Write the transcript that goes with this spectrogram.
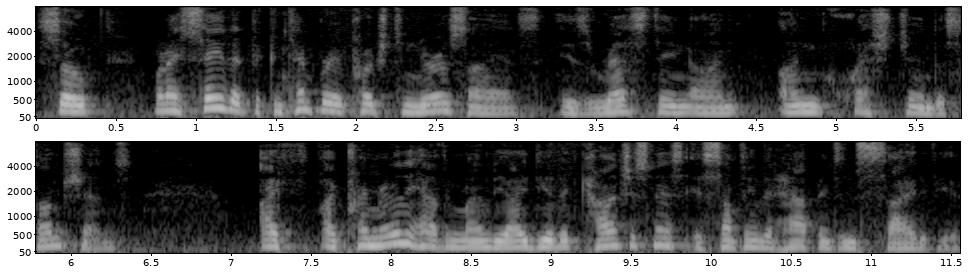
So when I say that the contemporary approach to neuroscience is resting on unquestioned assumptions, I, primarily have in mind the idea that consciousness is something that happens inside of you.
